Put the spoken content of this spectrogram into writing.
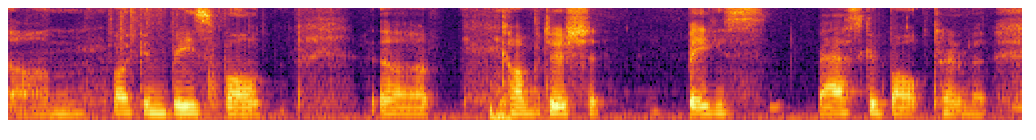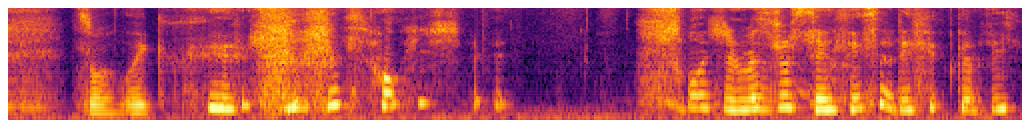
um, fucking baseball, uh, competition, base, basketball tournament. So, like, holy shit. Holy shit, Mr. Stanley said he's gonna be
